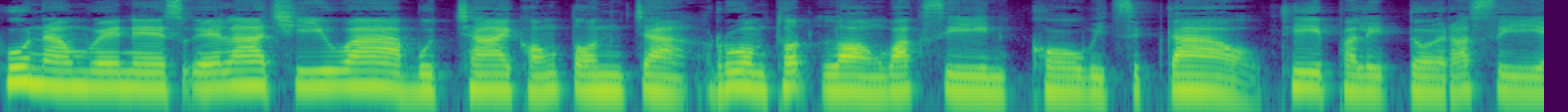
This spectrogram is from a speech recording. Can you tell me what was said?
ผู้นำเวเนซุเอลาชี้ว่าบุตรชายของตนจะร่วมทดลองวัคซีนโควิด -19 ที่ผลิตโดยรัสเซีย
